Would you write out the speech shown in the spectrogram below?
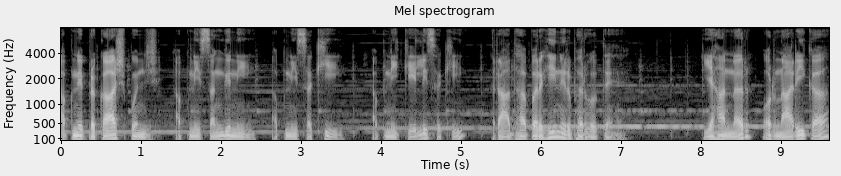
अपने प्रकाश पुंज अपनी संगनी, अपनी सखी, अपनी केली सखी राधा पर ही निर्भर होते हैं। यहाँ नर और नारी का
